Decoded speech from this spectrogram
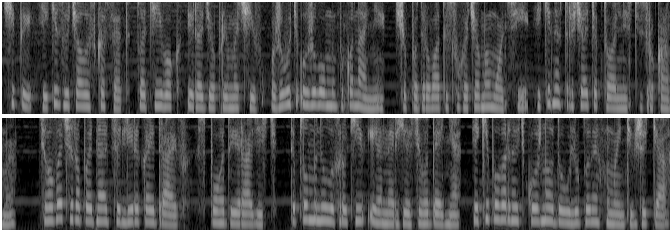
Хіти, які звучали з касет, платівок і радіоприймачів, оживуть у живому виконанні, щоб подарувати слухачам емоції, які не втрачають актуальності з роками. Цього вечора поєднаються лірика і драйв, спогади і радість, тепло минулих років і енергія сьогодення, які повернуть кожного до улюблених моментів життя,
